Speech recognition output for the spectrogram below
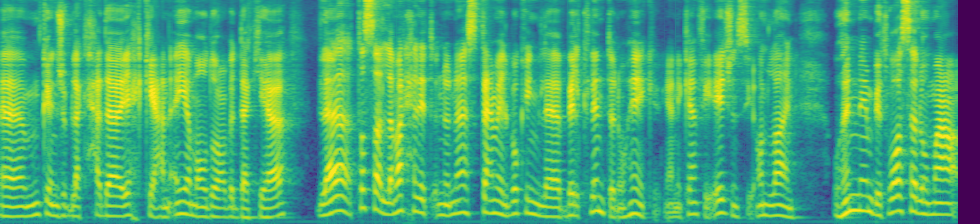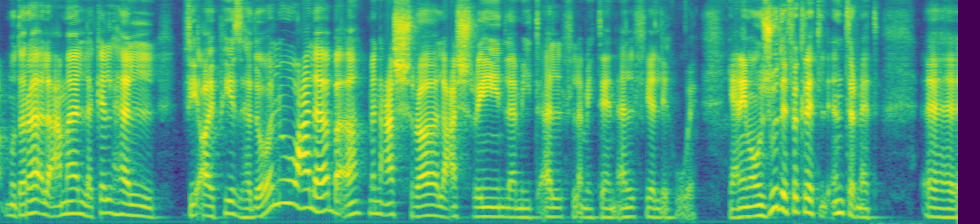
آه ممكن نجيب لك حدا يحكي عن أي موضوع بدك إياه. لا تصل لمرحلة إنه الناس تعمل booking لبيل كلينتون وهيك. يعني كان في agency online وهن بيتواصلوا مع مدراء الأعمال لكل هال VIPs هدول وعلى بقى من 10 ل 20 ل 100000 ل 200000 يلي هو. يعني موجودة فكرة الإنترنت آه،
